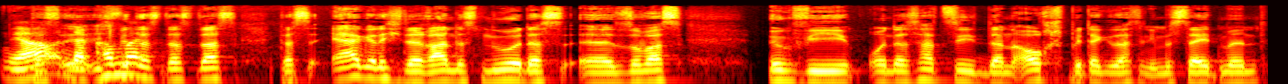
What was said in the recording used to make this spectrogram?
ja, das, da ich finde, das, das, das, das Ärgerliche daran ist nur, dass äh, sowas irgendwie, und das hat sie dann auch später gesagt in ihrem Statement,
